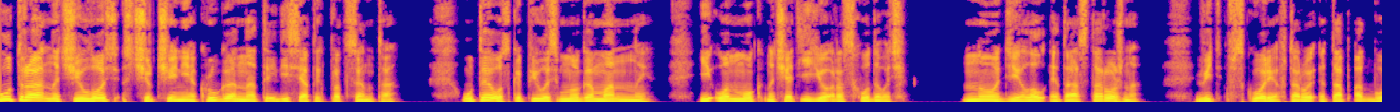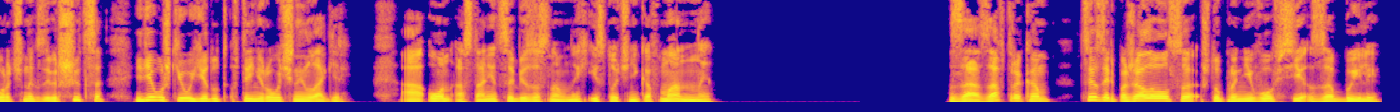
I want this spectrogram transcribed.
Утро началось с черчения круга на 0,3%. У Тео скопилось много манны, и он мог начать ее расходовать. Но делал это осторожно, ведь вскоре второй этап отборочных завершится, и девушки уедут в тренировочный лагерь, а он останется без основных источников манны. За завтраком Цезарь пожаловался, что про него все забыли,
